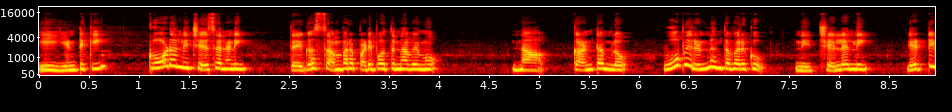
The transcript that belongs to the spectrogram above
ఈ ఇంటికి కోడల్ని చేశానని తెగ సంబరపడిపోతున్నావేమో. నా కంఠంలో ఊపిరున్నంత వరకు నీ చెల్లెల్ని ఎట్టి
